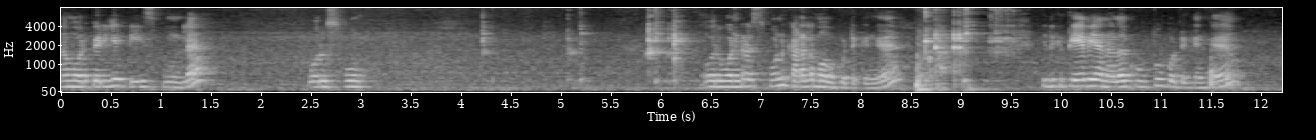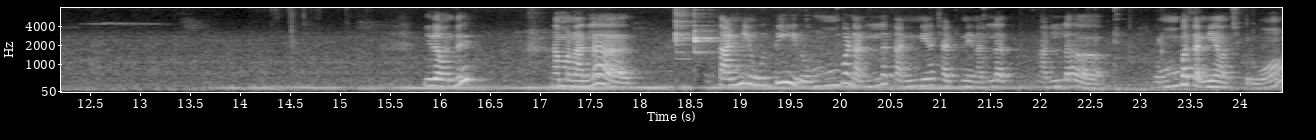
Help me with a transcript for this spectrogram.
நம்ம ஒரு பெரிய டீஸ்பூனில் ஒரு ஸ்பூன் ஒரு ஒன்றரை ஸ்பூன் கடலை மாவு போட்டுக்கோங்க. இதுக்கு தேவையான அளவுக்கு உப்பு போட்டுக்கோங்க. இதை வந்து நம்ம நல்லா தண்ணி ஊற்றி ரொம்ப நல்ல தண்ணியாக சட்னி நல்லா நல்லா ரொம்ப தண்ணியாக வச்சுக்கிடுவோம்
